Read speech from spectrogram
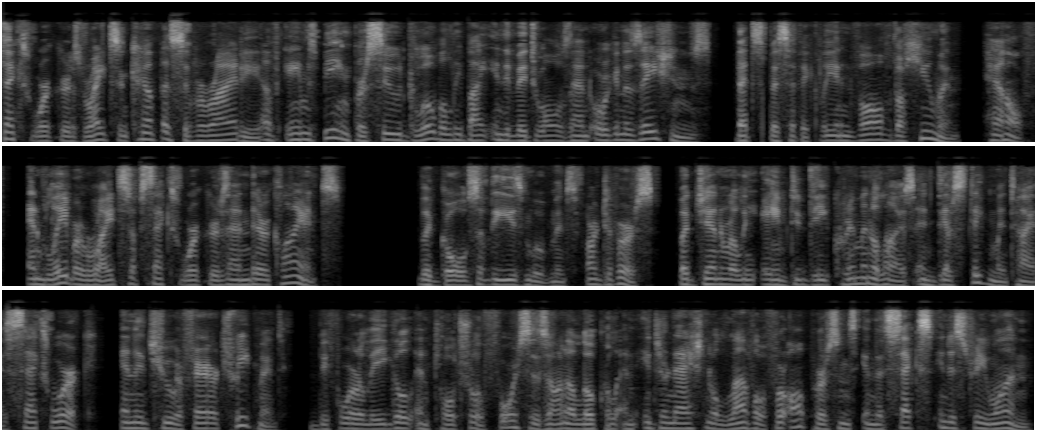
Sex workers' rights encompass a variety of aims being pursued globally by individuals and organizations that specifically involve the human, health, and labor rights of sex workers and their clients. The goals of these movements are diverse, but generally aim to decriminalize and destigmatize sex work, and ensure fair treatment, before legal and cultural forces on a local and international level for all persons in the sex industry. 1.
